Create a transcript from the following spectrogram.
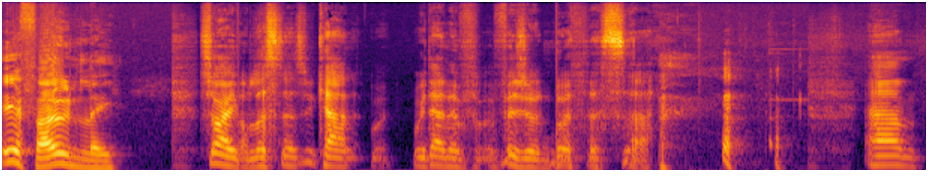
if only. Sorry, listeners, we can't, we don't have vision with this. Uh. um,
